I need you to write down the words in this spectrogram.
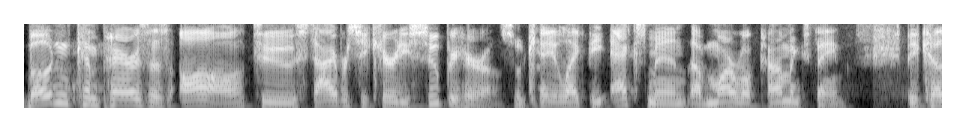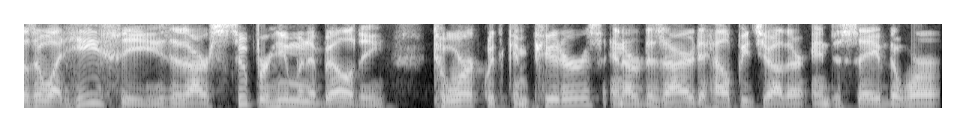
Bowden compares us all to cybersecurity superheroes, okay, like the X Men of Marvel Comics fame, because of what he sees as our superhuman ability to work with computers and our desire to help each other and to save the world.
